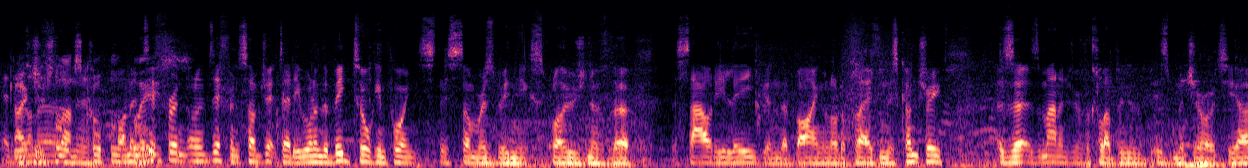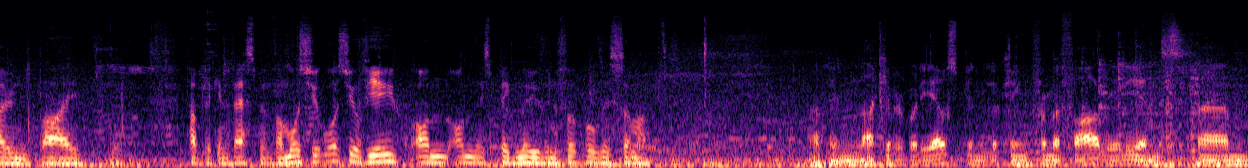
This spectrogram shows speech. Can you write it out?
Eddie, on, a, last couple, on a different on a different subject, Eddie. One of the big talking points this summer has been the explosion of the, the Saudi league and the buying a lot of players in this country. As a, as a manager of a club who is majority owned by public investment fund, what's your what's your view on, on this big move in football this summer? I've been like everybody else, been looking from afar really, and um,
